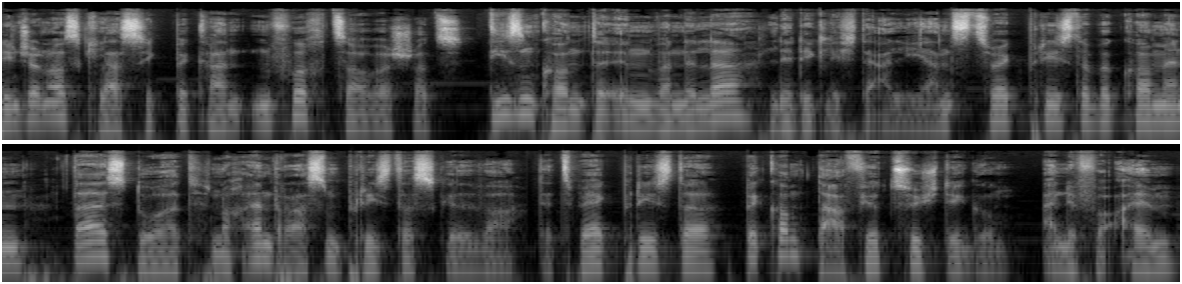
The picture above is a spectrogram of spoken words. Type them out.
den schon aus Klassik bekannten Furchtzauberschutz. Diesen konnte in Vanilla lediglich der Allianz-Zwergpriester bekommen, da es dort noch ein Rassenpriester-Skill war. Der Zwergpriester bekommt dafür Züchtigung, eine vor allem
